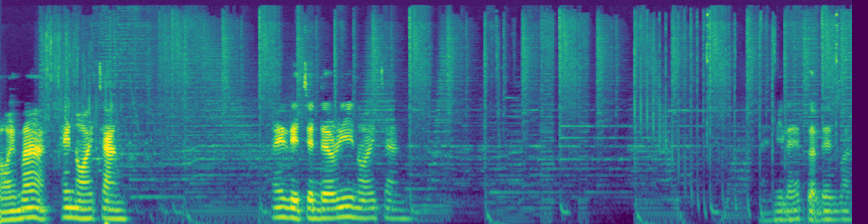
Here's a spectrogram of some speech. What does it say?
น้อยมาก ให้น้อยจัง ให้ Legendary น้อยจัง มีอะไรให้เปิดเล่นบ้าง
